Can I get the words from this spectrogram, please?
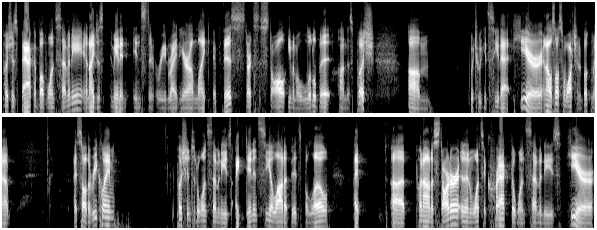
pushes back above 170, and I just made an instant read right here. I'm like, if this starts to stall even a little bit on this push, um, which we could see that here, and I was also watching a Bookmap. I saw the reclaim push into the 170s. I didn't see a lot of bids below. I uh, put on a starter, and then once it cracked the 170s here,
